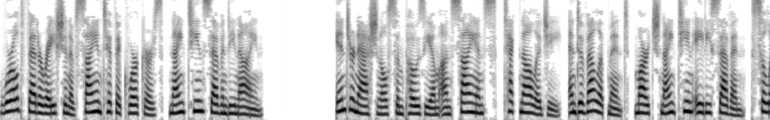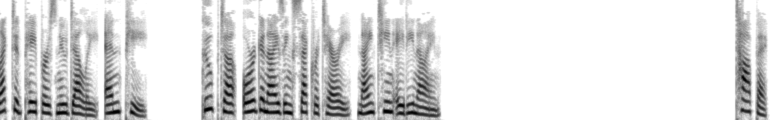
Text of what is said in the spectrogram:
World Federation of Scientific Workers, 1979 International Symposium on Science, Technology, and Development, March 1987, Selected Papers New Delhi, N.P. Gupta, Organizing Secretary, 1989 Topic:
